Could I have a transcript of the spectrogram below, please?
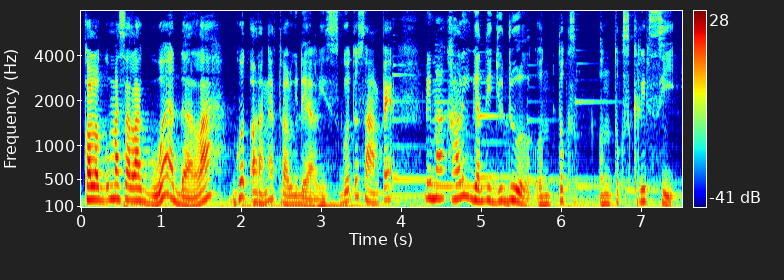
kalau gue masalah gue adalah gue orangnya terlalu idealis. Gue tuh sampai lima kali ganti judul untuk untuk skripsi.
